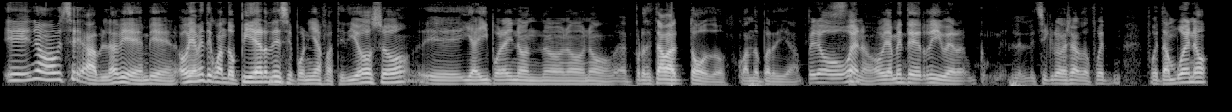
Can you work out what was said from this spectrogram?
Eh, no, se habla, bien, bien. Obviamente cuando pierde se ponía fastidioso eh, y ahí por ahí no, no, no, no, protestaba todo cuando perdía. Pero bueno, obviamente River, el, ciclo de Gallardo fue, fue tan bueno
